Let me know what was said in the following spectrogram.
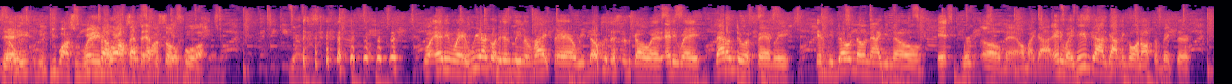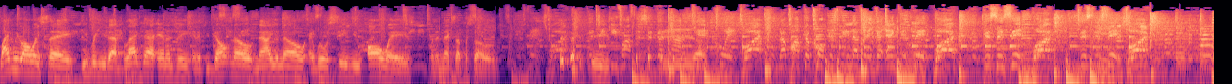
Yeah, he, he You watched way fell more off after of episode four. than that. Yes. Well, anyway, we are going to just leave it right there. We know where this is going. Anyway, that'll do it, family. If you don't know now, you know it. We're oh man, oh my god. Anyway, these guys got me going off the Victor. Like we always say, we bring you that black dad energy, and if you don't know, now you know, and we will see you always on the next episode. This is it? This is it, what?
